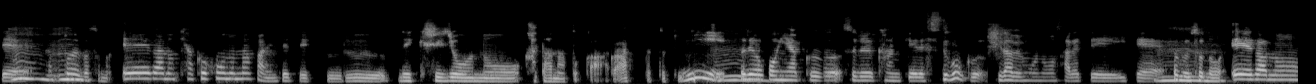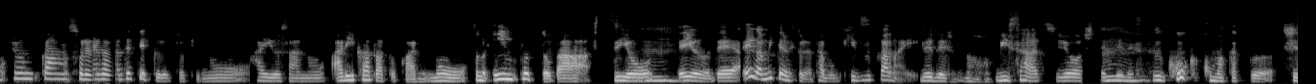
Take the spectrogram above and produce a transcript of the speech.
て、うんうん、例えばその映画の脚本の中に出てくる歴史上の刀とかがあった時に、うん、それを翻訳する関係ですごく調べ物をされていて、多分その映画の瞬間、それが出てくる時の俳優さんのあり方とかにも、そのインプットが必要っていうので、うん、映画見てる人には多分気づかないレベルの リサーチをしてて、ね、すごく細かく調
